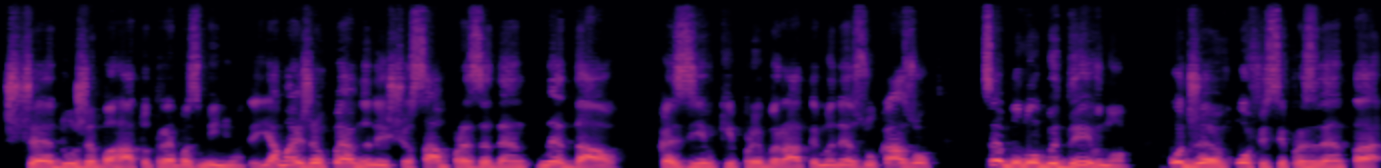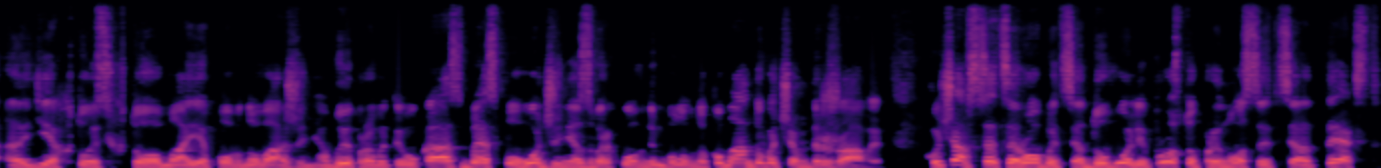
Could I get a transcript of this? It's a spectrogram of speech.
ще дуже багато треба змінювати. Я майже впевнений, що сам президент не дав вказівки прибирати мене з указу. Це було би дивно. Отже, в офісі президента е, є хтось, хто має повноваження виправити указ без погодження з верховним головнокомандувачем держави. Хоча все це робиться доволі просто, приноситься текст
